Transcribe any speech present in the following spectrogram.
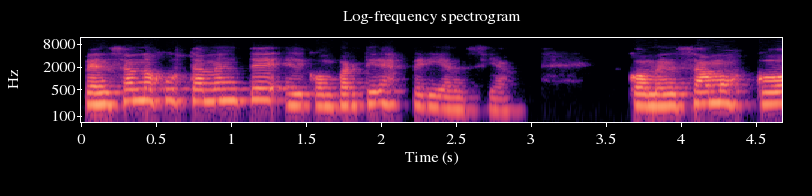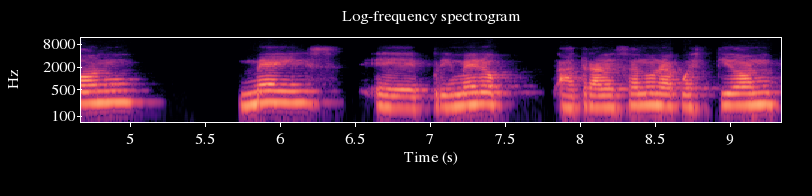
pensando justamente el compartir experiencia. Comenzamos con mails, eh, primero atravesando una cuestión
